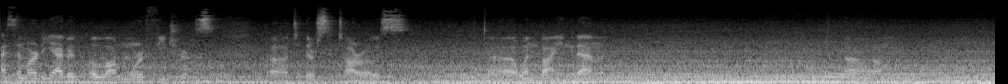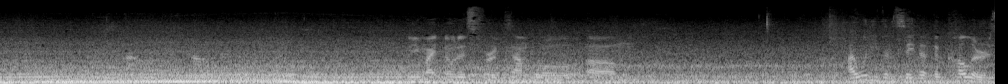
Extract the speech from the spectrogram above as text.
SMRT added a lot more features uh, to their Citaros uh, when buying them. Um, you might notice, for example, um, I would even say that the colors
